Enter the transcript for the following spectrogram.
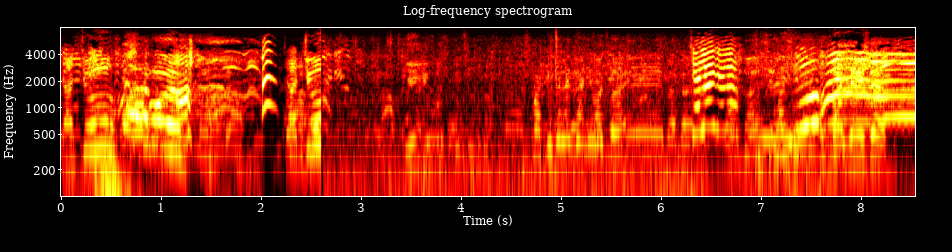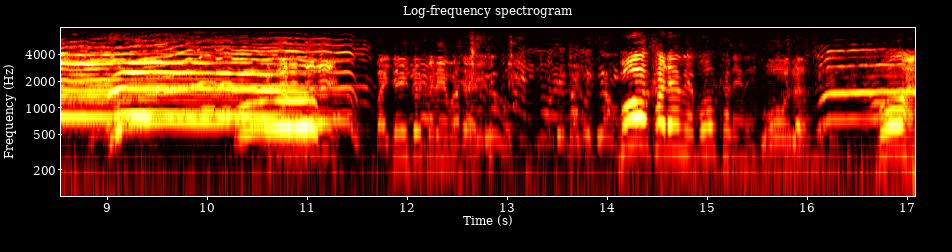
चाचू चाचू चलो चलो भाईजान इधर भाईजान इधर खड़े हैं वो खड़े में वो खड़े में वो उधर वो है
